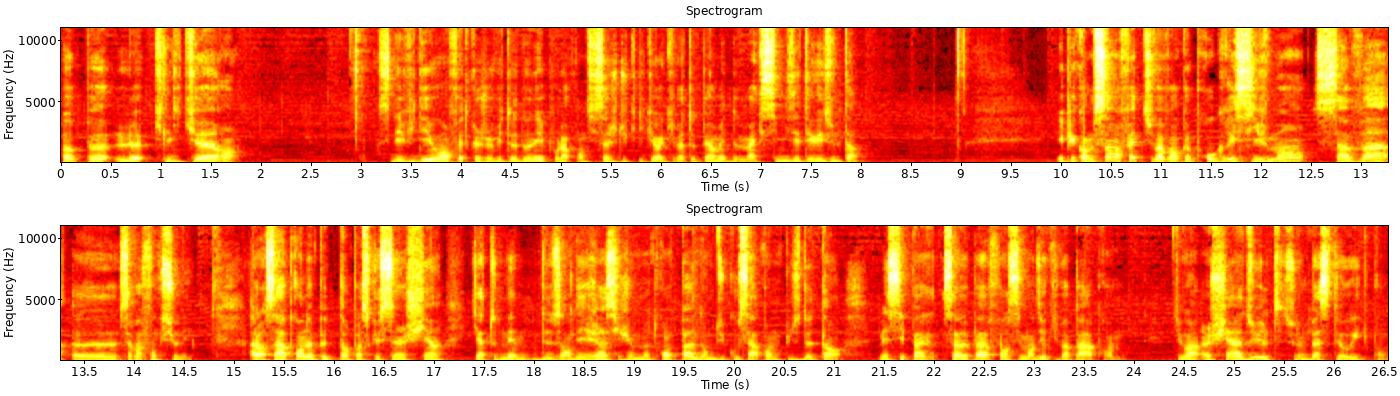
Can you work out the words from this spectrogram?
Hop, le clicker. C'est des vidéos en fait que je vais te donner pour l'apprentissage du clicker qui va te permettre de maximiser tes résultats. Et puis comme ça en fait tu vas voir que progressivement ça va, euh, ça va fonctionner. Alors ça va prendre un peu de temps parce que c'est un chien qui a tout de même deux ans déjà, si je ne me trompe pas, donc du coup ça va prendre plus de temps, mais pas, ça ne veut pas forcément dire qu'il va pas apprendre. Tu vois, un chien adulte sur une base théorique prend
